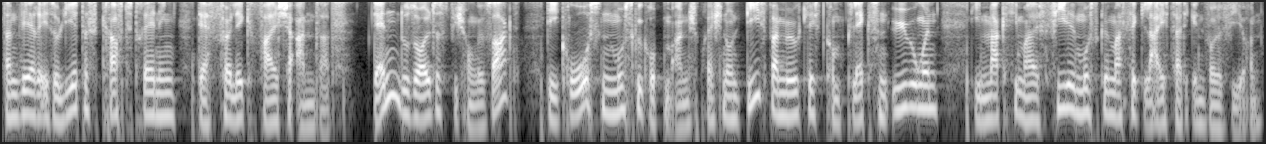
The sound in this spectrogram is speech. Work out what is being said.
dann wäre isoliertes Krafttraining der völlig falsche Ansatz. Denn du solltest, wie schon gesagt, die großen Muskelgruppen ansprechen und dies bei möglichst komplexen Übungen, die maximal viel Muskelmasse gleichzeitig involvieren.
